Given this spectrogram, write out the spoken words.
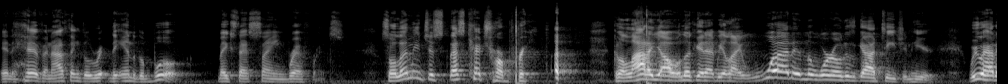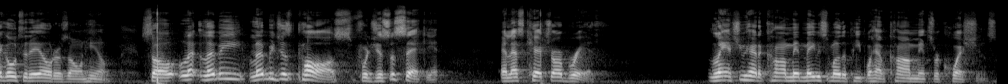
in heaven. I think the, the end of the book makes that same reference. So let me just let's catch our breath, because a lot of y'all were looking at me like, "What in the world is God teaching here?" We had to go to the elders on Him. So let, let, me, let me just pause for just a second and let's catch our breath. Lance, you had a comment. Maybe some other people have comments or questions.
